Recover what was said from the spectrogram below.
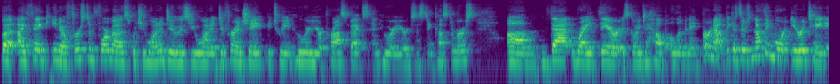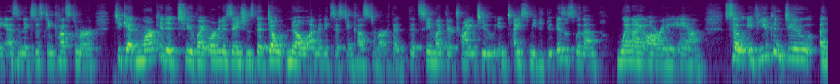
But I think, you know, first and foremost, what you want to do is you want to differentiate between who are your prospects and who are your existing customers. Um, that right there is going to help eliminate burnout because there's nothing more irritating as an existing customer to get marketed to by organizations that don't know I'm an existing customer, that, that seem like they're trying to entice me to do business with them when I already am. So if you can do a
